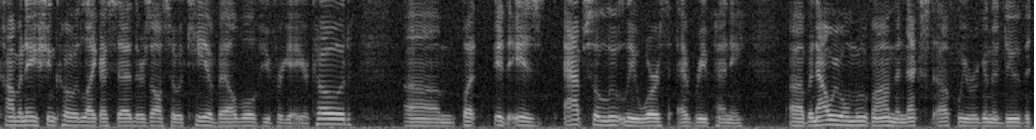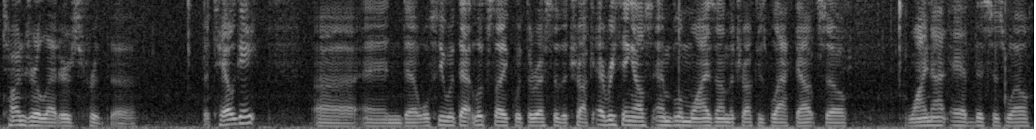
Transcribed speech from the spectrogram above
Combination code, like I said, there's also a key available if you forget your code. Um, but it is absolutely worth every penny. Uh, but now we will move on. The next up, we were going to do the Tundra letters for the, the tailgate. Uh, and uh, we'll see what that looks like with the rest of the truck. Everything else emblem-wise on the truck is blacked out, so why not add this as well?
